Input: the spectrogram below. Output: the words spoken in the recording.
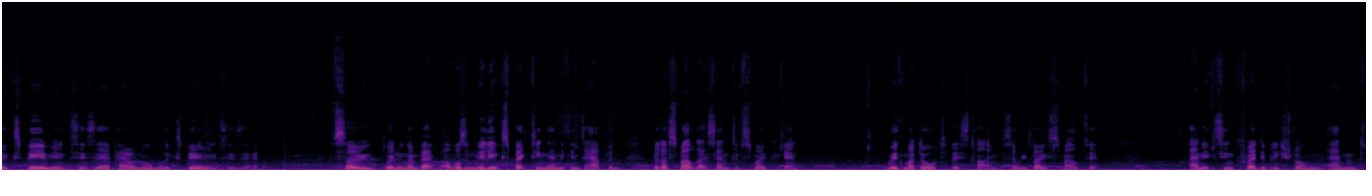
experiences there, paranormal experiences there. So when we went back, I wasn't really expecting anything to happen, but I smelt that scent of smoke again with my daughter this time, so we both smelt it. And it's incredibly strong, and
